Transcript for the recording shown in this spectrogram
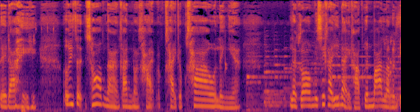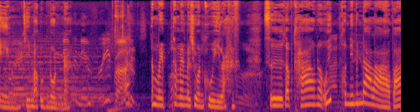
ใดๆเอ้ยจะชอบนะการมาขายแบบขายกับข้าวอะไรเงี้ย แล้วก็ไม่ใช่ใครที่ไหนค่ะ เพื่อนบ้านเรานั่นเองที่มาอุดหนุนนะทำไมทำไมมาชวนคุยล่ะ ซื้อกับข้าวนะอุ๊ยคนนี้เป็นดาราปะ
